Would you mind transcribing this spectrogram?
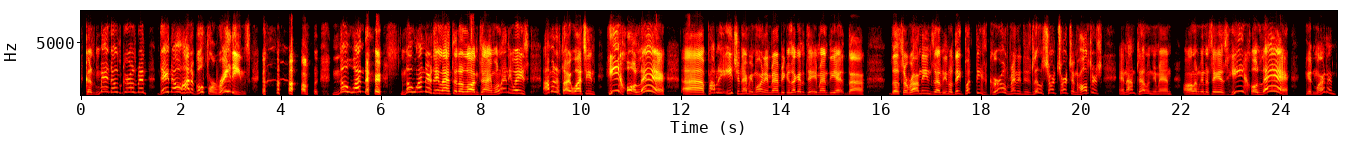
Because, man, those girls, man, they know how to go for ratings. no wonder. No wonder they lasted a long time. Well, anyways, I'm going to start watching hee hole. Uh, probably each and every morning, man, because I got to tell you, man, the, the, the surroundings of, you know, they put these girls, man, in these little short shorts and halters. And I'm telling you, man, all I'm going to say is hee hole. Good morning.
